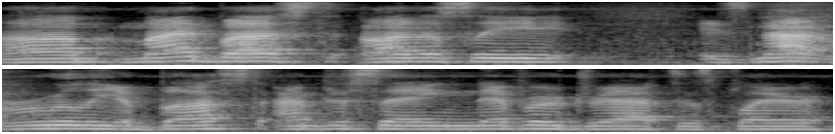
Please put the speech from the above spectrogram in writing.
Um, my bust, honestly, it's not really a bust. I'm just saying never draft this player.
